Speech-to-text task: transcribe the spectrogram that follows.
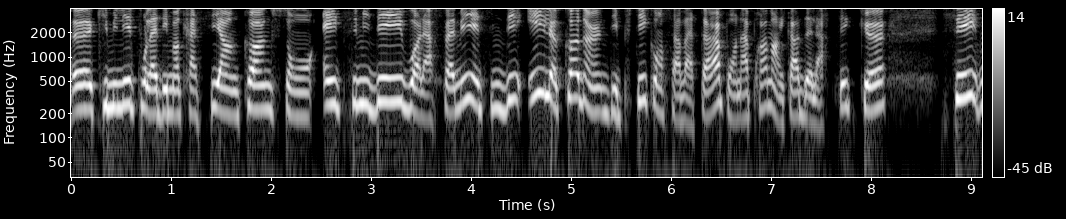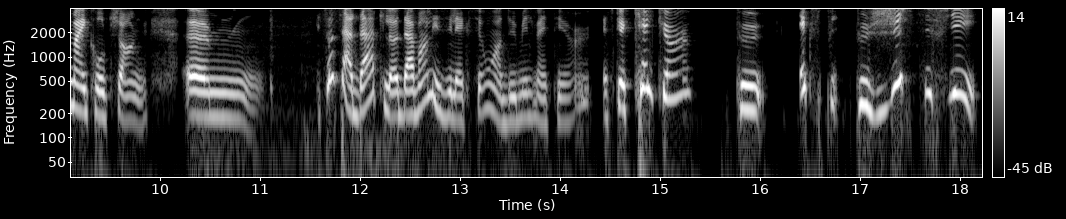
euh, qui militent pour la démocratie à Hong Kong sont intimidés, voient leur famille intimidée, et le cas d'un député conservateur, pour on apprend dans le cadre de l'article que c'est Michael Chung. Euh, ça, ça date d'avant les élections en 2021. Est-ce que quelqu'un peut peut justifier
